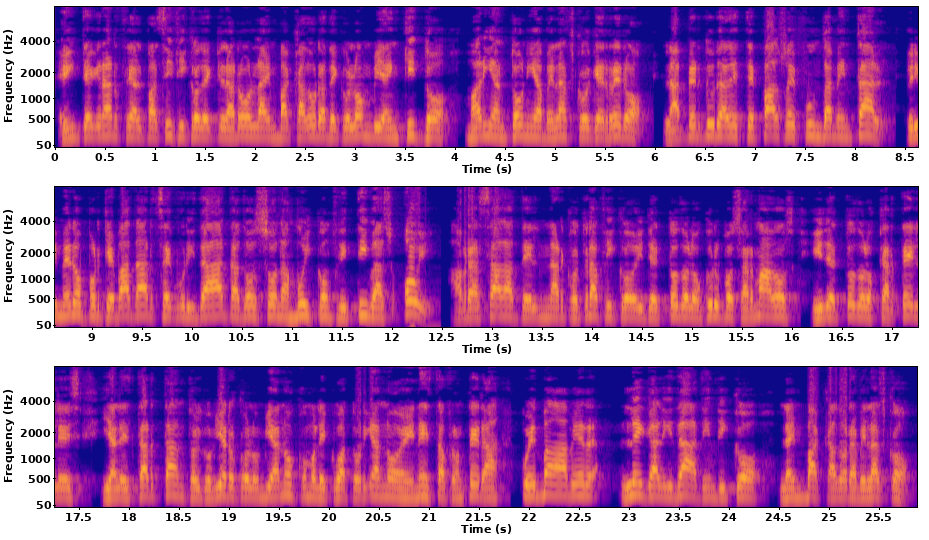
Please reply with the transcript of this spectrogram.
e integrarse al Pacífico, declaró la embajadora de Colombia en Quito, María Antonia Velasco Guerrero. La apertura de este paso es fundamental Primero porque va a dar seguridad a dos zonas muy conflictivas hoy, abrazadas del narcotráfico y de todos los grupos armados y de todos los carteles y al estar tanto el gobierno colombiano como el ecuatoriano en esta frontera, pues va a haber legalidad, indicó la embajadora Velasco.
